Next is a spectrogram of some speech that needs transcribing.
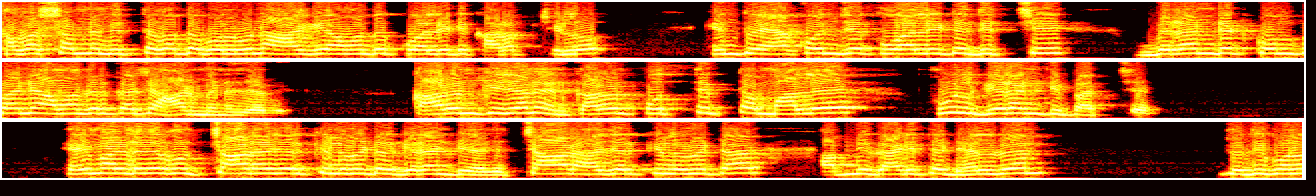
সবার সামনে মিথ্যে কথা বলব না, আগে আমাদের কোয়ালিটি খারাপ ছিল। কিন্তু এখন যে কোয়ালিটি দিচ্ছি ব্র্যান্ডেড কোম্পানি আমাদের কাছে হার মেনে যাবে। কারণ কি জানেন? কারণ প্রত্যেকটা মালে ফুল গ্যারান্টি পাচ্ছেন এই মালটা যেরকম চার হাজার কিলোমিটার গ্যারান্টি আছে, চার হাজার কিলোমিটার আপনি গাড়িতে ঢেলবেন, যদি কোনো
